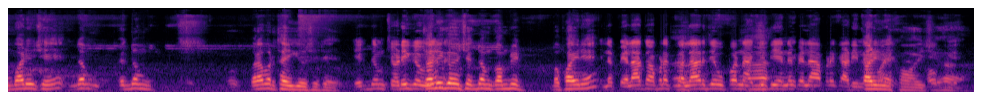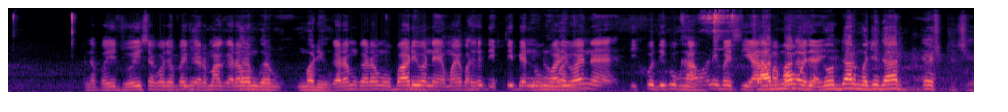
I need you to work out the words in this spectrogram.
ઉબાડ્યું છે એકદમ એકદમ બરાબર થઈ ગયું છે તે. એકદમ ચડી ગયું ચડી? ગયું છે એકદમ કમ્પ્લીટ બફાઈને. એટલે પહેલા તો આપણે કલર જે ઉપર નાખી હતી એને પહેલા આપણે કાઢી કાઢી નાખવા હોય છે અને પછી જોઈ શકો છો ભાઈ ગરમા ગરમ. ગરમ ઉબાડ્યું ગરમ ગરમ ઉબાડ્યું અને એમાં પાછું દીપ્તિબેનનું ઉબાડ્યું હોય ને તીખું તીખું ખાવાની ભાઈ શિયાળામાં બહુ મજા જોરદાર મજેદાર ટેસ્ટ છે.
